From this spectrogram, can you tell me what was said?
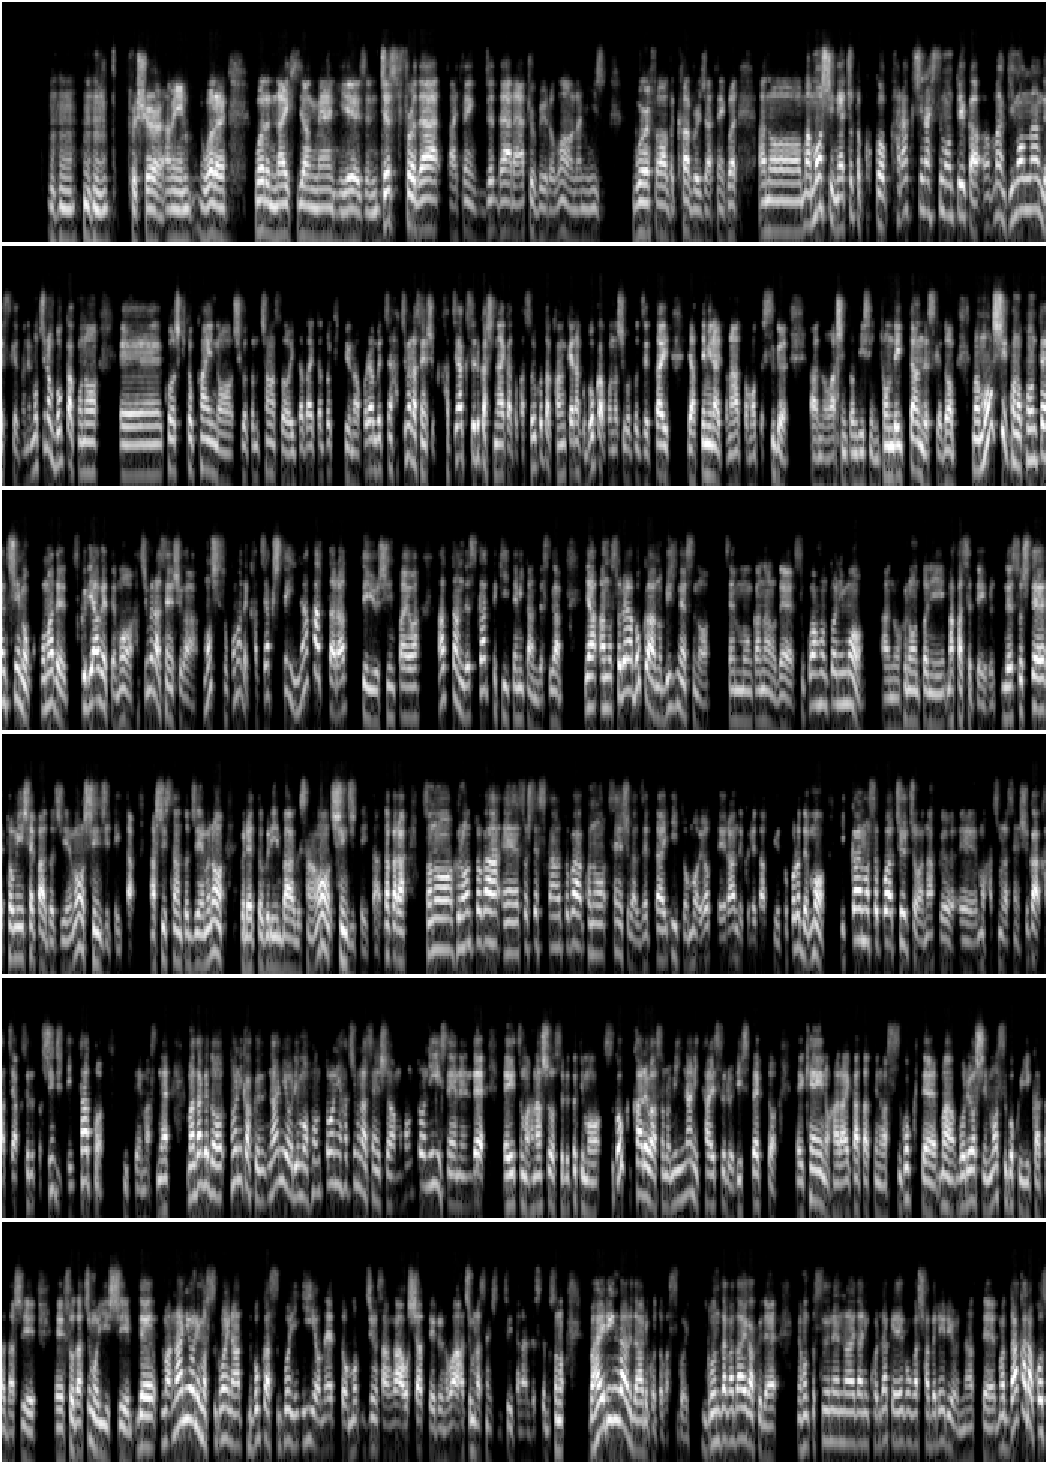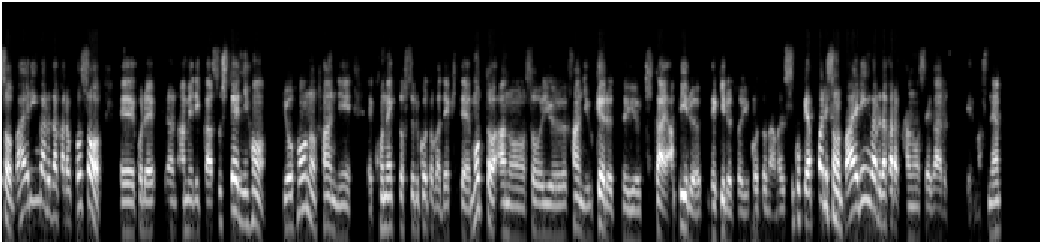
Mm-hmm, mm-hmm, for sure. I mean, what a what a nice young man he is, and just for that, I think that attribute alone. I mean, he's worth all the coverage, I think. But, あのまあ、もしね、ちょっとここ、辛口な質問というか、まあ、疑問なんですけどね、もちろん僕はこの、えー、公式特派員の仕事のチャンスをいただいたときっていうのは、これは別に八村選手が活躍するかしないかとか、そういうことは関係なく、僕はこの仕事絶対やってみないとなと思って、すぐあのワシントン DC に飛んでいったんですけど、まあ、もしこのコンテンツチームをここまで作り上げても、八村選手がもしそこまで活躍していなかったらっていう心配はあったんですかって聞いてみたんですが、いや、あのそれは僕はあのビジネスの専門家なので、そこは本当にもうあのフロントに任せている。で、そしてトミー・シェパード GM を信じていた。アシスタント GM のブレッド・グリーンバーグさんを信じていた。だから、そのフロントが、えー、そしてスカウトがこの選手が絶対いいと思うよって選んでくれたっていうところでも、一回もそこは躊躇はなく、えー、もう八村選手が活躍すると信じていたと言っていますね。まあ、だけど、とにかく何よりも本当に八村選手はもう本当にいい青年で、えー、いつも話をするときも、すごく彼はそのみんなに対するリスペクト、えー、権威の払い方っていうのはすごくて、まあ、ご両親もすごくいい方だし、えー、育ちもいいし、で、まあ、何よりもすごいなって、僕はすごいいいよねと思、ジュンさんがおっしゃっているのは、八村選手についてなんですけど、そのバイリンガルであることがすごい。ゴンザガ大学で、本当数年の間にこれだけ英語が喋れるようになって、まあ、だからこそ、バイリンガルだからこそ、えー、これ、アメリカ、そして日本、両方のファンにコネクトすることができて、もっとあのそういうファンに受けるという機会、アピールできるということなので、すごくやっぱりそのバイリンガルだから可能性があるって言いますね。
